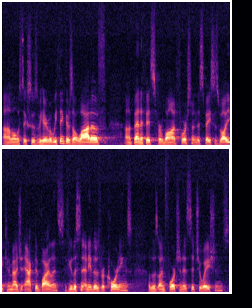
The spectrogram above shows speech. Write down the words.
um, almost exclusively here, but we think there's a lot of uh, benefits for law enforcement in this space as well. You can imagine active violence. If you listen to any of those recordings of those unfortunate situations,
